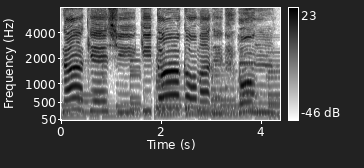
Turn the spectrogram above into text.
な景色どこまで本当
